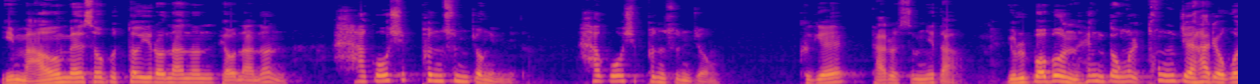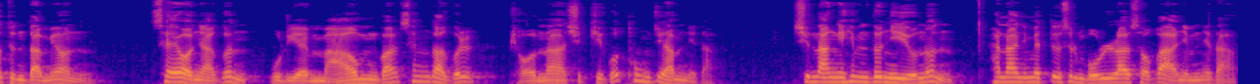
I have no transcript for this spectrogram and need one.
이 마음에서부터 일어나는 변화는 하고 싶은 순종입니다. 하고 싶은 순종. 그게 다릅니다. 율법은 행동을 통제하려고 든다면 새 언약은 우리의 마음과 생각을 변화시키고 통제합니다. 신앙이 힘든 이유는 하나님의 뜻을 몰라서가 아닙니다.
